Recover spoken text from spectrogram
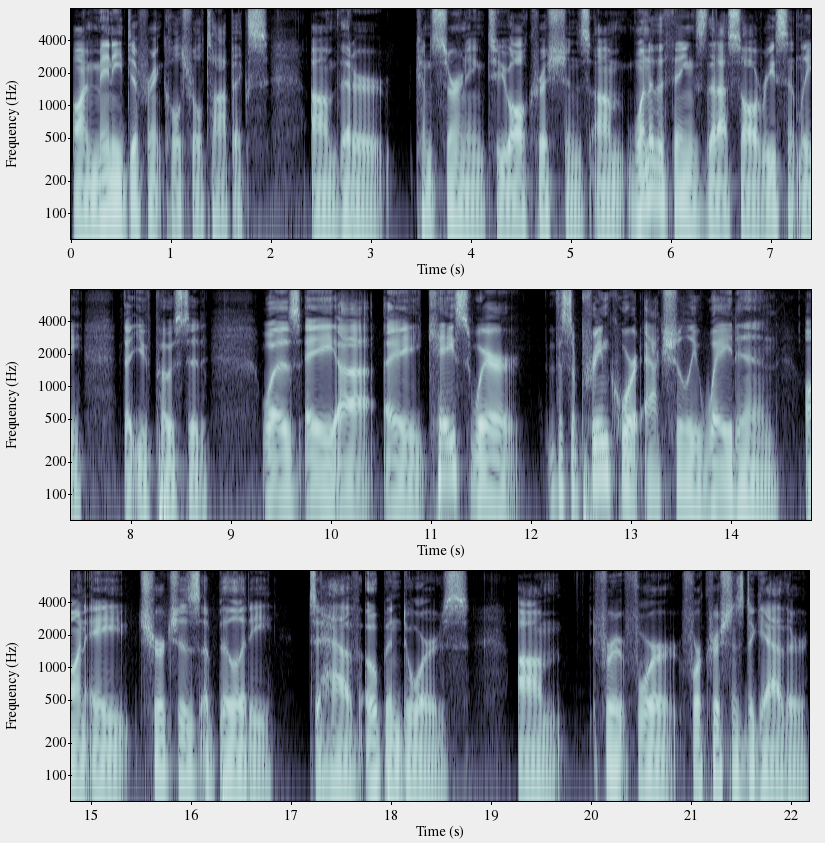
on many different cultural topics um, that are concerning to all Christians. Um, one of the things that I saw recently that you've posted was a uh, a case where the Supreme Court actually weighed in on a church's ability to have open doors um, for for for Christians to gather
